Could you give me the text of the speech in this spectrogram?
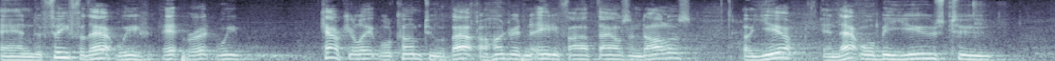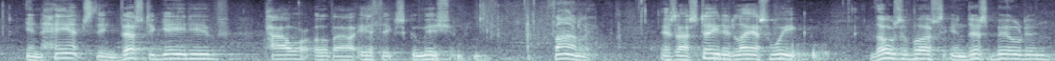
And the fee for that, we, we calculate will come to about $185,000 a year, and that will be used to enhance the investigative power of our Ethics Commission. Finally, as I stated last week, those of us in this building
